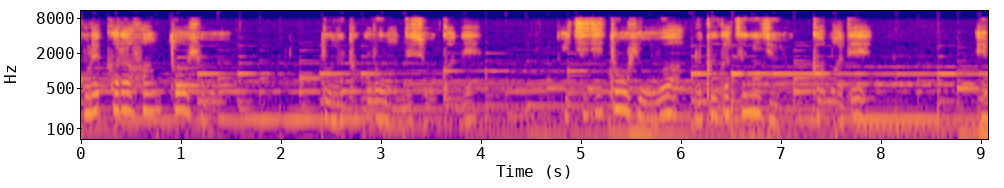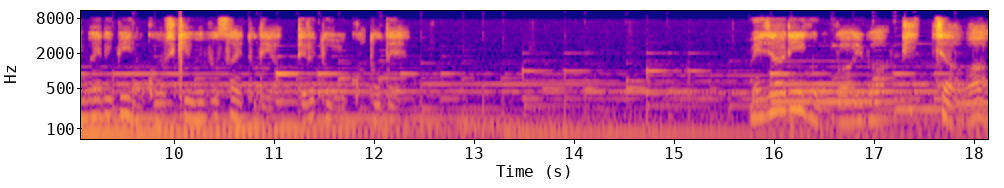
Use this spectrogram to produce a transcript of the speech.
これからファン投票というところなんでしょうかね。一次投票は6月24日まで MLB の公式ウェブサイトでやってるということで、メジャーリーグの場合は、ピッチャーは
